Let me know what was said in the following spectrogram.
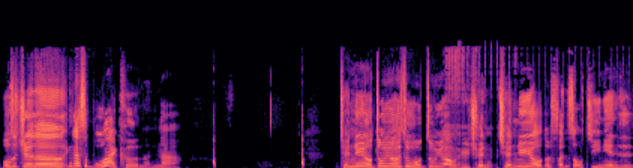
我是觉得应该是不太可能呐、前女友重要还是我重要？与前前女友的分手纪念日，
